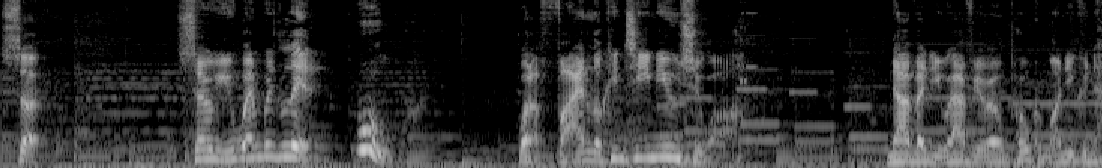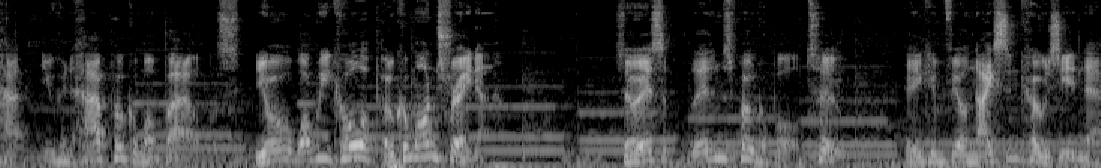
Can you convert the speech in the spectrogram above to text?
So, so you went with Lynn. Woo! What a fine looking team you two are. Now that you have your own Pokemon, you can have you can have Pokemon battles. You're what we call a Pokemon trainer. So here's Lynn's Pokeball too. You can feel nice and cozy in there.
